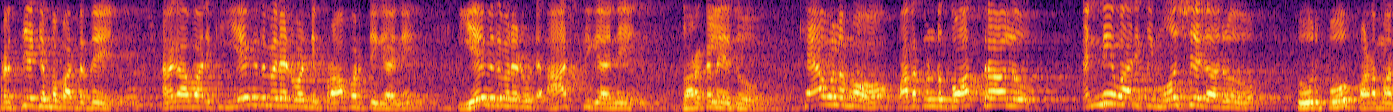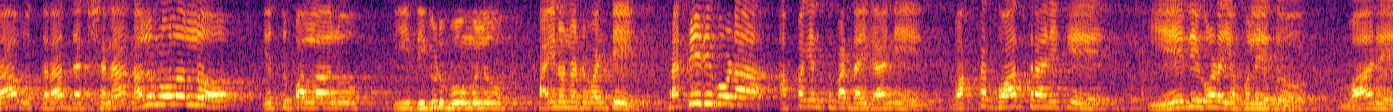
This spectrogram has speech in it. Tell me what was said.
ప్రత్యేకింపబడ్డది. అనగా వారికి ఏ విధమైనటువంటి ప్రాపర్టీ కానీ ఏ విధమైనటువంటి ఆస్తి కానీ దొరకలేదు. కేవలము పదకొండు గోత్రాలు. అన్నీ వారికి మోషే గారు తూర్పు పడమర ఉత్తర దక్షిణ నలుమూలల్లో ఎత్తుపల్లాలు ఈ దిగుడు భూములు పైన ఉన్నటువంటి ప్రతిదీ కూడా అప్పగించబడ్డాయి కానీ ఒక్క గోత్రానికి ఏది కూడా ఇవ్వలేదు. వారే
